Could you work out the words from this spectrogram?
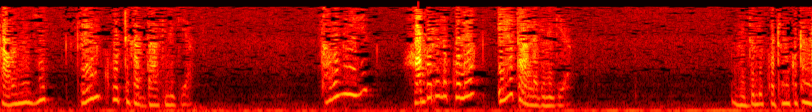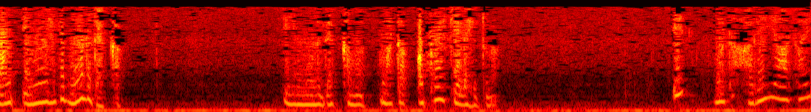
තව මිනිහෙක් රේන් කෝට් එකක් දාගෙන ගියා. තව මිනිහෙක් හබරල කොලයක් එහෙට අල්ලගෙන ගියා. විදුලි කොටනකොට මම මිනිහගේ මොනද දැක්කා. ඒ මොන දැක්කම මට අපේ කියලා හිතුණා. ඒ මට හරිය ආසයි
